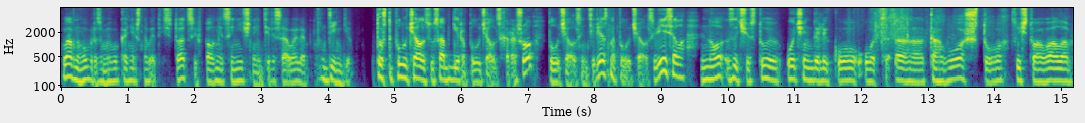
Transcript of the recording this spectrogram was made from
Главным образом его, конечно, в этой ситуации вполне цинично интересовали деньги. То, что получалось у Сабгира, получалось хорошо, получалось интересно, получалось весело, но зачастую очень далеко от э, того, что существовало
